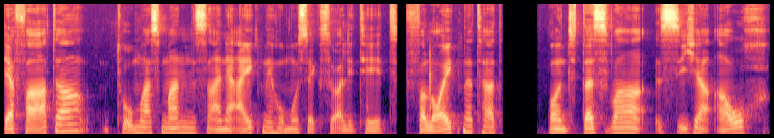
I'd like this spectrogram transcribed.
der Vater Thomas Mann seine eigene Homosexualität verleugnet hat. Und das war sicher auch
